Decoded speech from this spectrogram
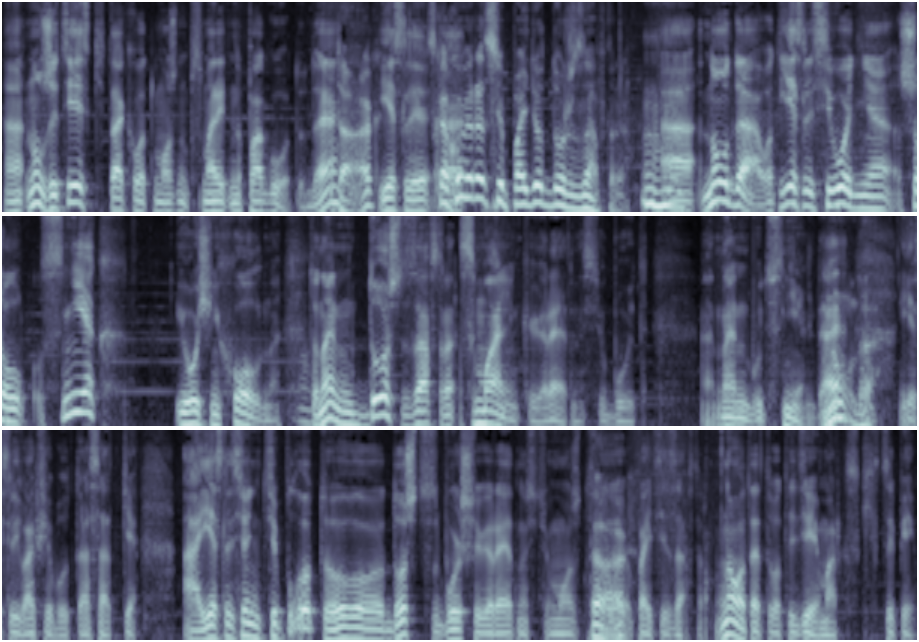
А, ну, житейски так вот можно посмотреть на погоду, да? Так. Если, с какой а, вероятностью пойдет дождь завтра? Угу. А, ну да, вот если сегодня шел снег и очень холодно, uh-huh. то, наверное, дождь завтра с маленькой вероятностью будет. Наверное, будет снег, да? Ну, да. Если вообще будут осадки. А если сегодня тепло, то дождь с большей вероятностью может э, так. пойти завтра. Ну, вот это вот идея марковских цепей.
